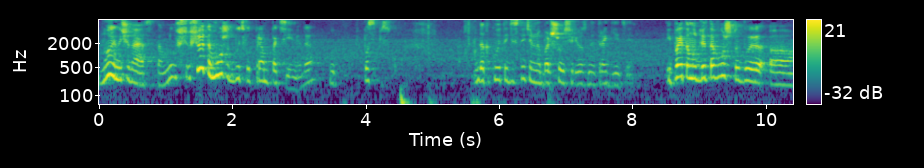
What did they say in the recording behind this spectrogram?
ну и начинается там, ну все, все это может быть вот прям по теме, да, вот по списку, до какой-то действительно большой серьезной трагедии. И поэтому для того, чтобы э,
